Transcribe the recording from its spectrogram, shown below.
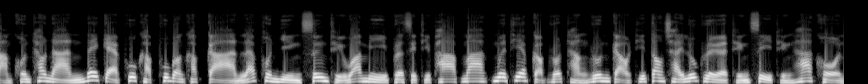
3 คนเท่านั้น ได้แก่ผู้ขับผู้บังคับการและพลยิง ซึ่งถือว่ามีประสิทธิภาพมากเมื่อเทียบกับรถถังรุ่นเก่าที่ต้องใช้ลูกเรือถึง 4-5 คน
